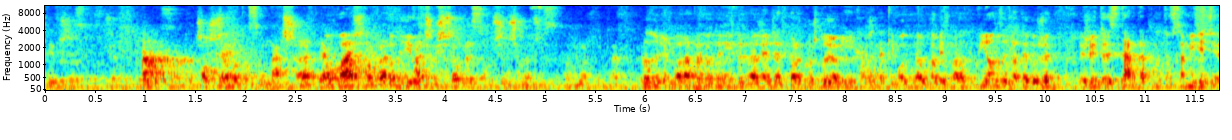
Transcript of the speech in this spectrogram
tych wszystkich sprzętów, które są, to częściowo to są nasze, No właśnie, a częściowe są przeniesione przez te podmioty, tak? rozumiem, bo na pewno te niektóre narzędzia sporo kosztują i nie każdy taki młody naukowiec ma na to pieniądze, dlatego że jeżeli to jest startup, no to sami wiecie,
